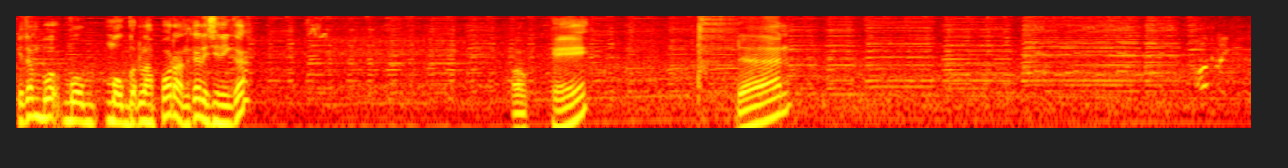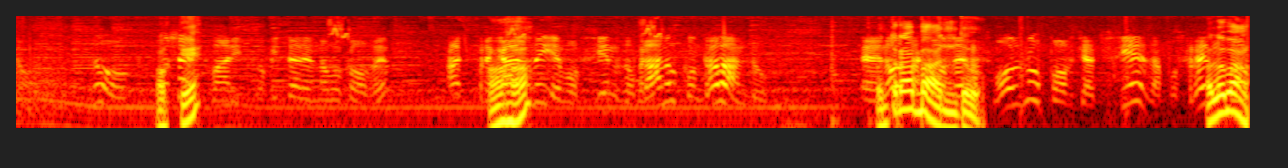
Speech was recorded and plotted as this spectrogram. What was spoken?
Kita mau, mau, mau berlaporan kah di sini kah? Oke. Dan Oke. Aha. Kontrabando. Halo bang.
